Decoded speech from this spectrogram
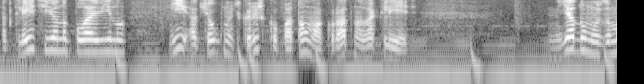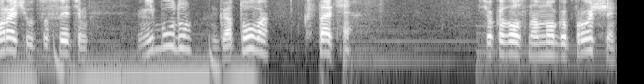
отклеить ее наполовину и отщелкнуть крышку, потом аккуратно заклеить. Я думаю, заморачиваться с этим не буду. Готово. Кстати, все казалось намного проще.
